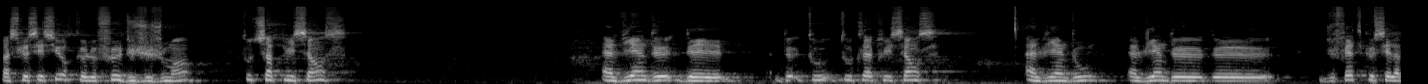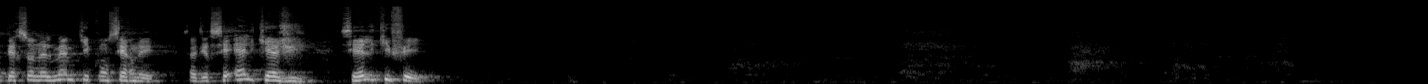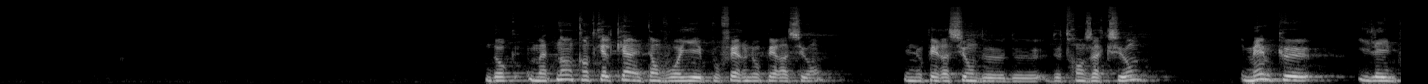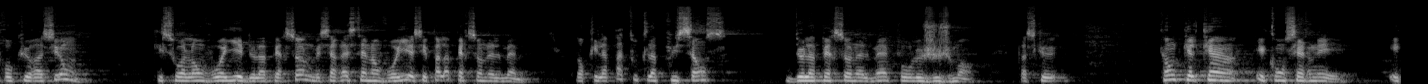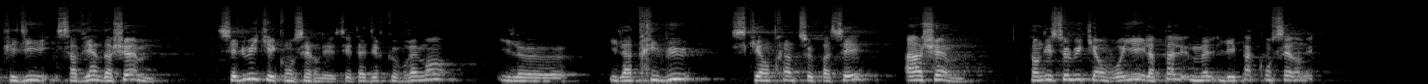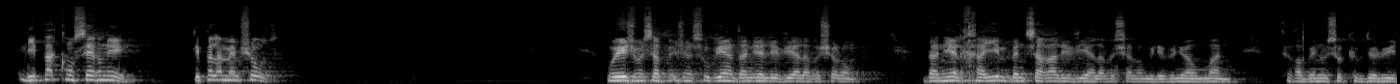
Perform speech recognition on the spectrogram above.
parce que c'est sûr que le feu du jugement, toute sa puissance, elle vient de, toute la puissance, elle vient d'où? Elle vient du fait que c'est la personne elle-même qui est concernée. C'est-à-dire c'est elle qui agit, c'est elle qui fait. Donc maintenant, quand quelqu'un est envoyé pour faire une opération, une opération de, transaction, même qu'il ait une procuration, qu'il soit l'envoyé de la personne, mais ça reste un envoyé, c'est pas la personne elle-même. Donc il n'a pas toute la puissance de la personne elle-même pour le jugement. Parce que quand quelqu'un est concerné et qui dit ça vient d'Hachem, c'est lui qui est concerné. C'est-à-dire que vraiment, il, euh, il attribue ce qui est en train de se passer à Hachem. Tandis celui qui est envoyé, il n'est pas, concerné. Il n'est pas concerné. C'est pas la même chose. Oui, je me, je me souviens Daniel Lévi à la Vachalom. Daniel Chaim Ben Sarah Lévi à la Vachalom, il est venu à Ouman, que Rabbeinu s'occupe de lui.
